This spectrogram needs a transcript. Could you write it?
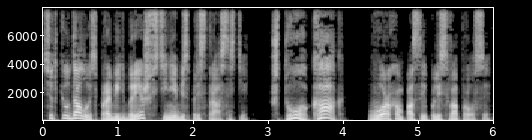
Все-таки удалось пробить брешь в стене беспристрастности. «Что? Как?» Ворохом посыпались вопросы.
